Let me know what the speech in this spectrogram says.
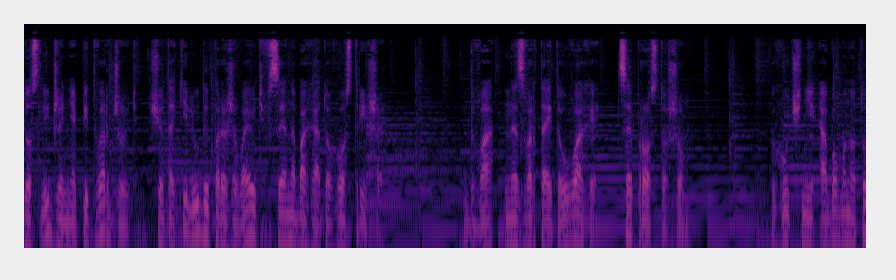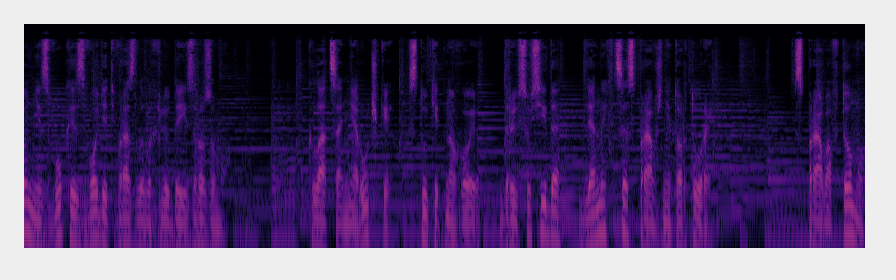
Дослідження підтверджують, що такі люди переживають все набагато гостріше. 2. Не звертайте уваги, це просто шум. Гучні або монотонні звуки зводять вразливих людей з розуму. Клацання ручки, стукіт ногою, дриль сусіда для них це справжні тортури. Справа в тому,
